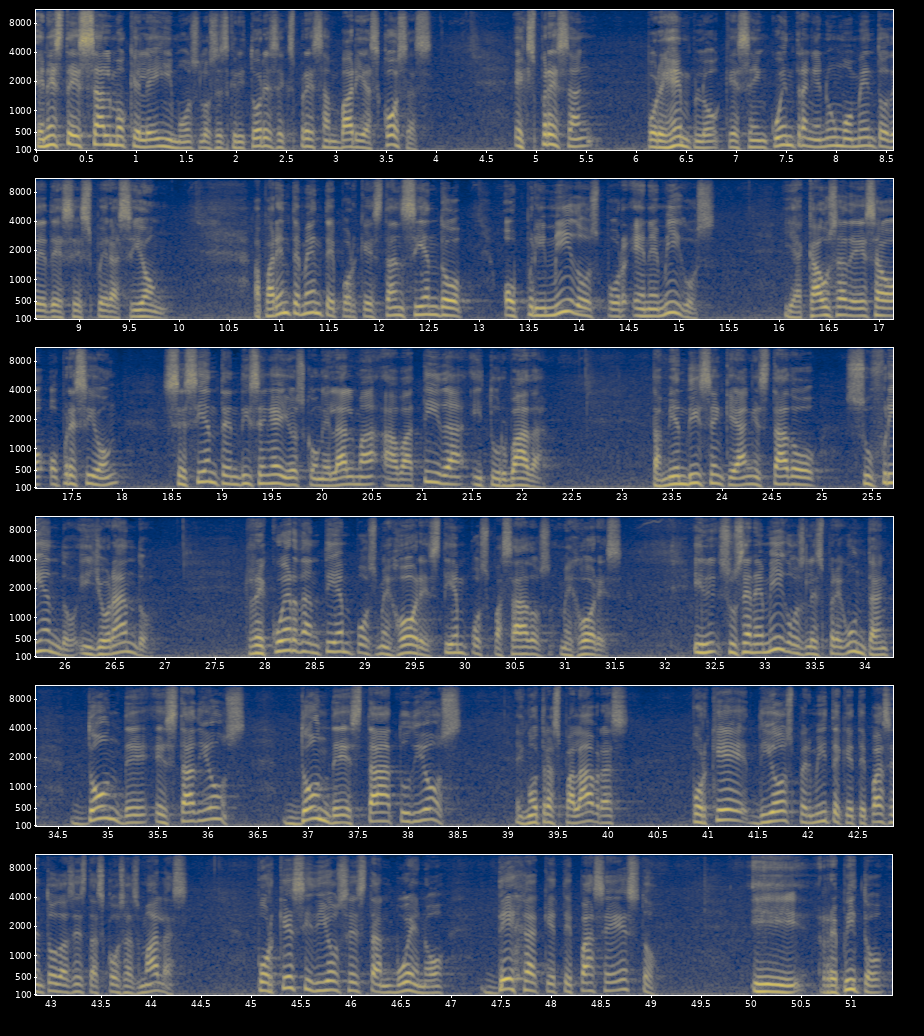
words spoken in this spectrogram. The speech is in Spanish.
En este salmo que leímos, los escritores expresan varias cosas expresan, por ejemplo, que se encuentran en un momento de desesperación, aparentemente porque están siendo oprimidos por enemigos y a causa de esa opresión se sienten, dicen ellos, con el alma abatida y turbada. También dicen que han estado sufriendo y llorando. Recuerdan tiempos mejores, tiempos pasados mejores. Y sus enemigos les preguntan, ¿Dónde está Dios? ¿Dónde está tu Dios? En otras palabras, ¿por qué Dios permite que te pasen todas estas cosas malas? ¿Por qué si Dios es tan bueno, deja que te pase esto? Y repito,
